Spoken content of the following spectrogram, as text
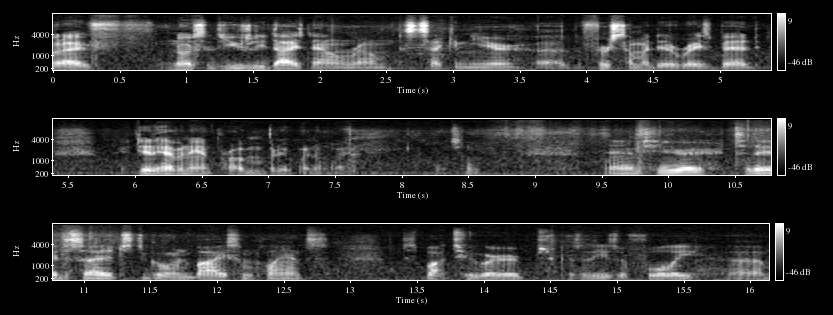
but I've noticed it usually dies down around the second year. Uh, the first time I did a raised bed, it did have an ant problem, but it went away. And here today I decided just to go and buy some plants. Just bought two herbs because these are fully um,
